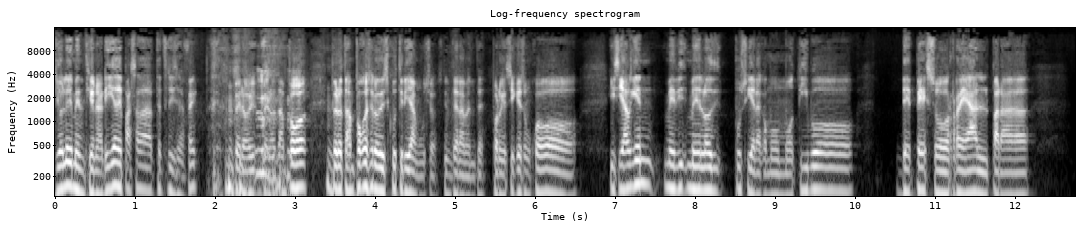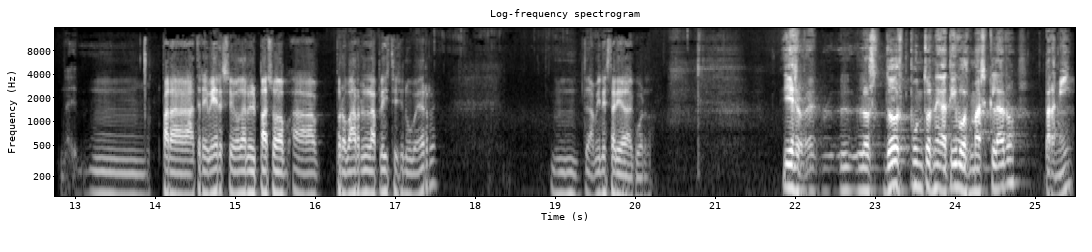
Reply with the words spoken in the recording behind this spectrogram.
yo le mencionaría de pasada Tetris Effect, pero, pero tampoco, pero tampoco se lo discutiría mucho, sinceramente, porque sí que es un juego. Y si alguien me, me lo pusiera como motivo de peso real para para atreverse o dar el paso a, a probar la PlayStation VR, mm, también estaría de acuerdo. Y eso, eh, los dos puntos negativos más claros, para mí,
